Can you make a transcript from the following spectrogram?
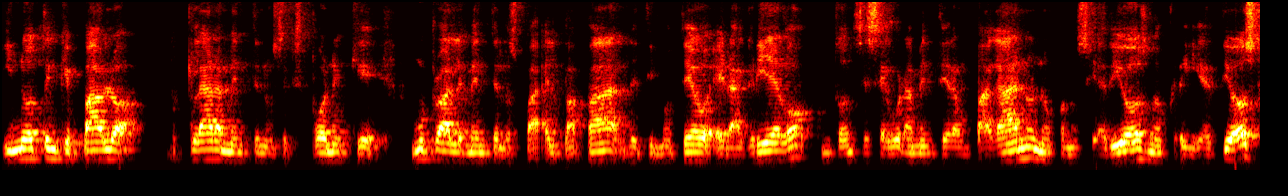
Y noten que Pablo claramente nos expone que muy probablemente el papá de Timoteo era griego, entonces seguramente era un pagano, no conocía a Dios, no creía en Dios,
